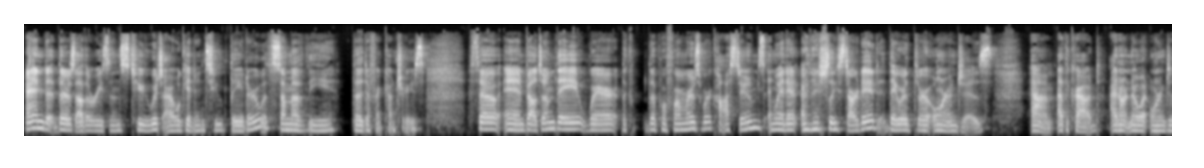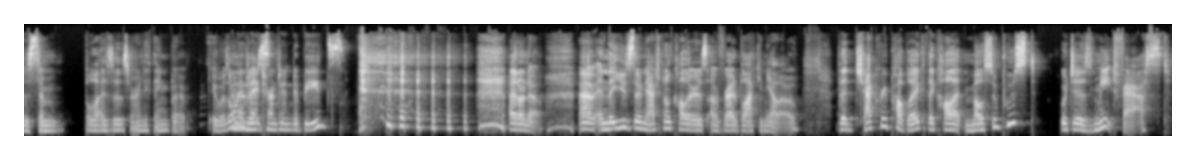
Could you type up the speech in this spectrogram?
And there's other reasons too, which I will get into later with some of the the different countries. So in Belgium, they wear the, the performers wear costumes, and when it initially started, they would throw oranges um, at the crowd. I don't know what oranges symbolizes or anything, but it was oranges. And then they turned into beads. I don't know. Um, and they use their national colors of red, black, and yellow. The Czech Republic, they call it Masopust, which is meat fast.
